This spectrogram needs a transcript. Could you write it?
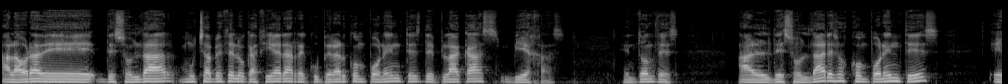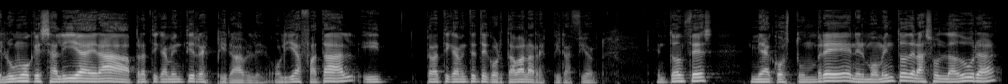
a la hora de, de soldar, muchas veces lo que hacía era recuperar componentes de placas viejas. Entonces, al desoldar esos componentes, el humo que salía era prácticamente irrespirable, olía fatal y prácticamente te cortaba la respiración. Entonces me acostumbré en el momento de la soldadura,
